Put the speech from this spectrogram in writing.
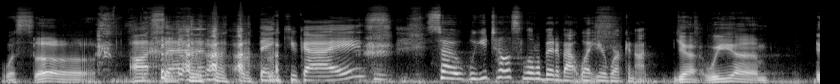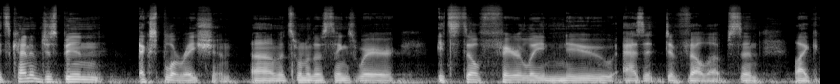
What's up? Awesome. Thank you guys. So will you tell us a little bit about what you're working on? Yeah, we um it's kind of just been exploration. Um it's one of those things where it's still fairly new as it develops and like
